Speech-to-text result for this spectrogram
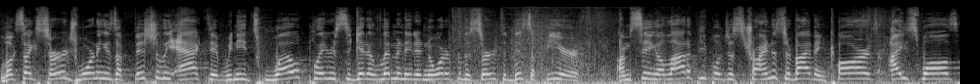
Looks like surge warning is officially active. We need 12 players to get eliminated in order for the surge to disappear. I'm seeing a lot of people just trying to survive in cars, ice walls.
